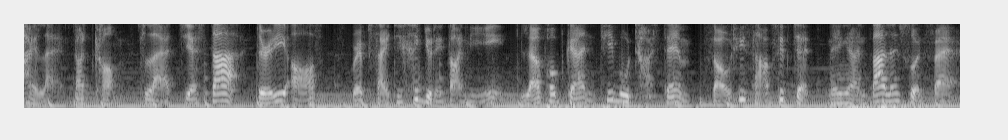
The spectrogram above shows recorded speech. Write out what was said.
t h a i l a n d c o m j e s t a 30 off เว็บไซต์ที่ขึ้นอยู่ในตอนนี้ แล้วพบกันที่บูธ t o s t e m เสาร์ที่ 37 ในงานบ้านและสวนแฟร์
